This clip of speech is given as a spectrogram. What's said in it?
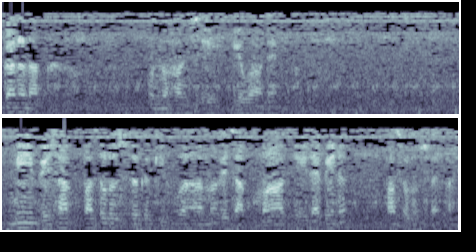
ගණනක් උන්වහන්සේ ගෙවා දැම්මා. මේ වෙසක් පසළොස්වක කිව්වහම වෙසක් මාසයේ ලැබෙන පසළොස්වකයි.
